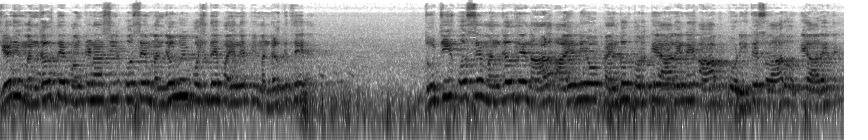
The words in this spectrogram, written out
ਜਿਹੜੀ ਮੰਜ਼ਲ ਤੇ ਪਹੁੰਚਣਾ ਸੀ, ਉਸੇ ਮੰਜ਼ਲ ਨੂੰ ਹੀ ਪੁੱਛਦੇ ਪਏ ਨੇ ਵੀ ਮੰਜ਼ਲ ਕਿੱਥੇ ਹੈ। ਦੂਜੀ ਉਸੇ ਮੰਜ਼ਲ ਦੇ ਨਾਲ ਆਏ ਨੇ, ਉਹ ਪੈਦਲ ਤੁਰ ਕੇ ਆ ਰਹੇ ਨੇ, ਆਪ ਘੋੜੀ ਤੇ ਸਵਾਰ ਹੋ ਕੇ ਆ ਰਹੇ ਨੇ।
